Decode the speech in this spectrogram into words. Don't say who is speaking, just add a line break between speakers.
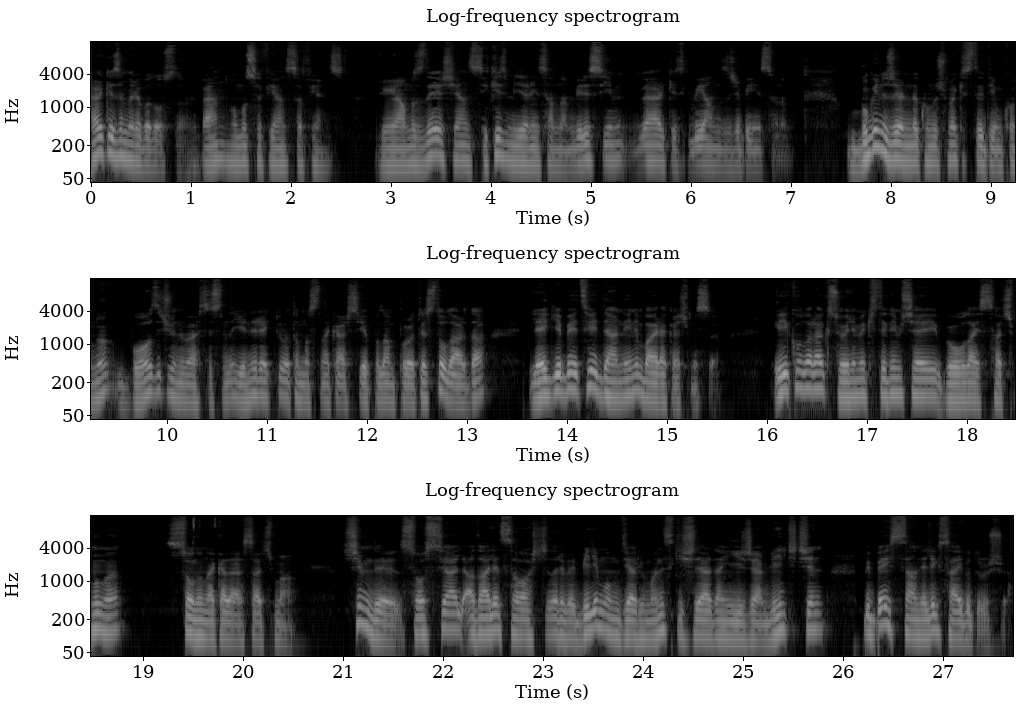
Herkese merhaba dostlar. Ben Homo sapiens sapiens. Dünyamızda yaşayan 8 milyar insandan birisiyim ve herkes gibi yalnızca bir insanım. Bugün üzerinde konuşmak istediğim konu Boğaziçi Üniversitesi'nde yeni rektör atamasına karşı yapılan protestolarda LGBT Derneği'nin bayrak açması. İlk olarak söylemek istediğim şey bu olay saçma mı? Sonuna kadar saçma. Şimdi sosyal adalet savaşçıları ve bilimum diğer hümanist kişilerden yiyeceğim linç için bir 5 saniyelik saygı duruşu.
